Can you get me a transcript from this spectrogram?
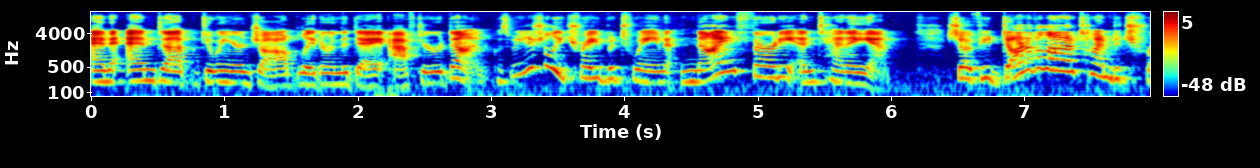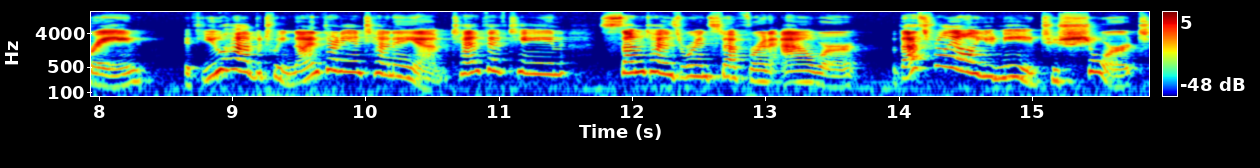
and end up doing your job later in the day after you're done. Because we usually trade between 9.30 and 10 a.m. So if you don't have a lot of time to trade, if you have between 9.30 and 10 a.m., 10.15, sometimes we're in stuff for an hour, that's really all you need to short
